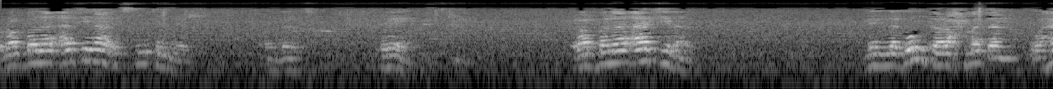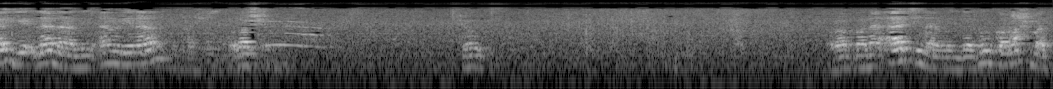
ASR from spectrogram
Rabbana atina is written there on that praying. ربنا آتنا من لدنك رحمة وهيئ لنا من أمرنا رشدا. ربنا آتنا من لدنك رحمة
